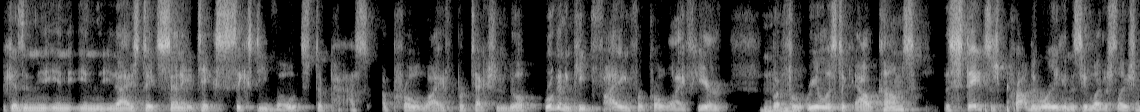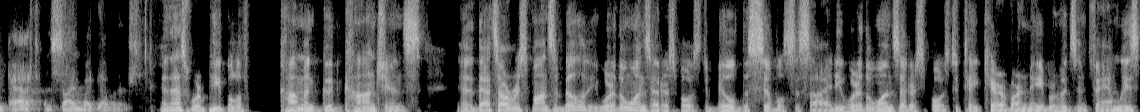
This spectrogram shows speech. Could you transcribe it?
because in the in, in the United States Senate, it takes 60 votes to pass a pro-life protection bill. We're going to keep fighting for pro-life here, mm-hmm. but for realistic outcomes, the states is probably where you're going to see legislation passed and signed by governors. And that's where people of common good conscience. Uh, that's our responsibility. We're the ones that are supposed to build the civil society. We're the ones that are supposed to take care of our neighborhoods and families.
